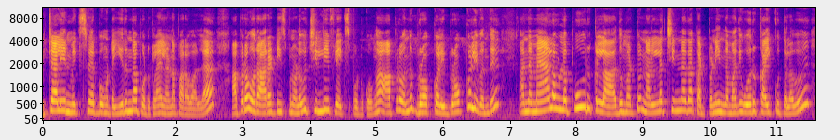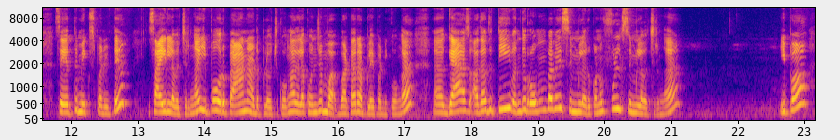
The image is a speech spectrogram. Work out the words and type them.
இட்டாலியன் மிக்சர் உங்கள்கிட்ட இருந்தால் போட்டுக்கலாம் இல்லைன்னா பரவாயில்ல. அப்புறம் ஒரு அரை டீஸ்பூன் அளவு சில்லி ஃப்ளேக்ஸ் போட்டுக்கோங்க. அப்புறம் வந்து ப்ரோக்கோலி ப்ரோக்கோலி வந்து அந்த மேலே உள்ள பூ இருக்குல்ல அது மட்டும் நல்லா சின்னதாக கட் பண்ணி இந்த மாதிரி ஒரு கைக்குத்தளவு சேர்த்து மிக்ஸ் பண்ணிவிட்டு சைடில் வச்சுருங்க. இப்போ ஒரு பேன் அடுப்பில் வச்சுக்கோங்க. அதில் கொஞ்சம் பட்டர் அப்ளை பண்ணிக்கோங்க. கேஸ் அதாவது தீ வந்து ரொம்பவே சிம்மில் இருக்கணும். ஃபுல் சிம்மில் வச்சுருங்க. இப்போது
